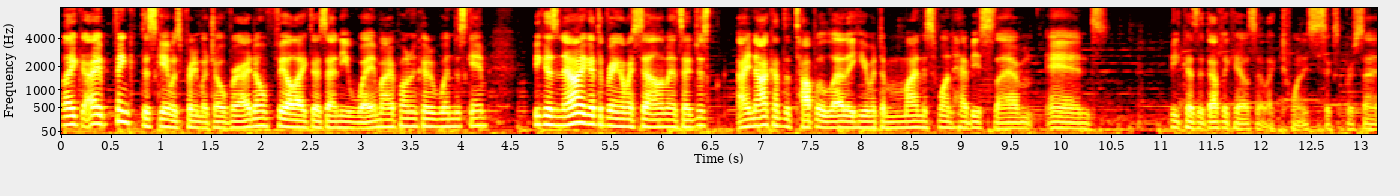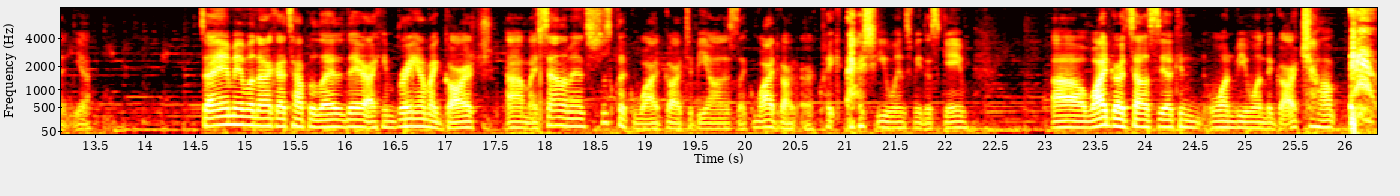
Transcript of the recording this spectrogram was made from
Like I think this game is pretty much over. I don't feel like there's any way my opponent could win this game because now I get to bring out my Salamence. I just I knock out the Tapu Lele here with the minus one heavy slam and because it definitely KOs at like 26%. Yeah. So I am able to knock out Tapu Lele there. I can bring out my guard, uh, my Salamence. Just click Wide Guard to be honest. Like Wide Guard Earthquake actually wins me this game. Uh, Wide Guard Celesteela can 1v1 the Garchomp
